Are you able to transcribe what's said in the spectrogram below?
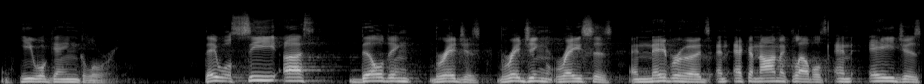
and he will gain glory. They will see us building bridges, bridging races and neighborhoods and economic levels and ages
